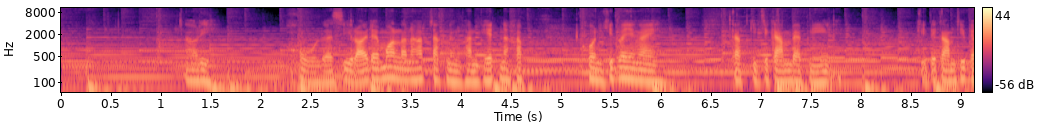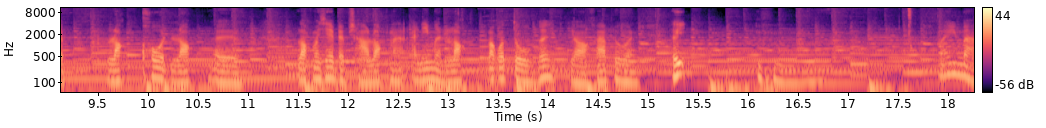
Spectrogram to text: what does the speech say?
ๆ เอาดิโหเหลือ 400ไดมอนด์แล้วนะครับ จาก 1,000 เพชรนะครับ คนคิดว่ายังไง กับกิจกรรมแบบนี้ กิจกรรมที่แบบ ล็อกโคตรล็อกเออล็อกไม่ใช่แบบชาวล็อกนะ อันนี้เหมือนล็อกล็อกประตูเฮ้ยหยอกครับทุกคนเฮ้ยไม่มา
